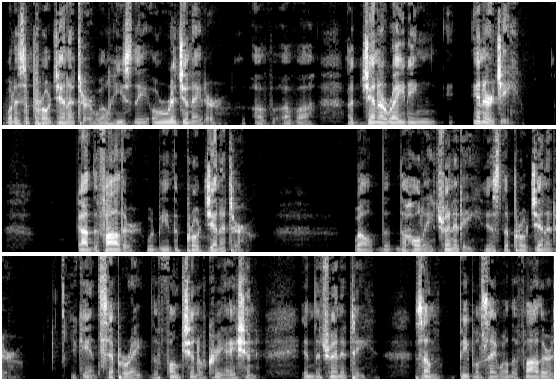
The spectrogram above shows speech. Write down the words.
What is a progenitor? Well, he's the originator of, of a, a generating energy. God the Father would be the progenitor. Well, the, the Holy Trinity is the progenitor. You can't separate the function of creation in the Trinity. Some people say, well, the Father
